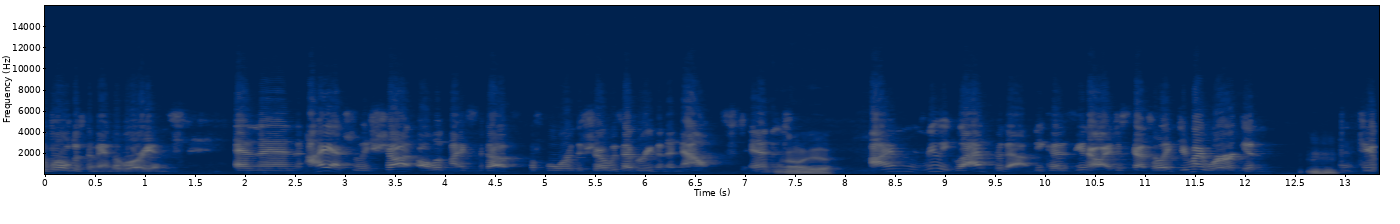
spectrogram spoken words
the world of the Mandalorians. And then I actually shot all of my stuff before the show was ever even announced. And Oh yeah. I'm really glad for that because, you know, I just got to like do my work and, Mhm. and do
